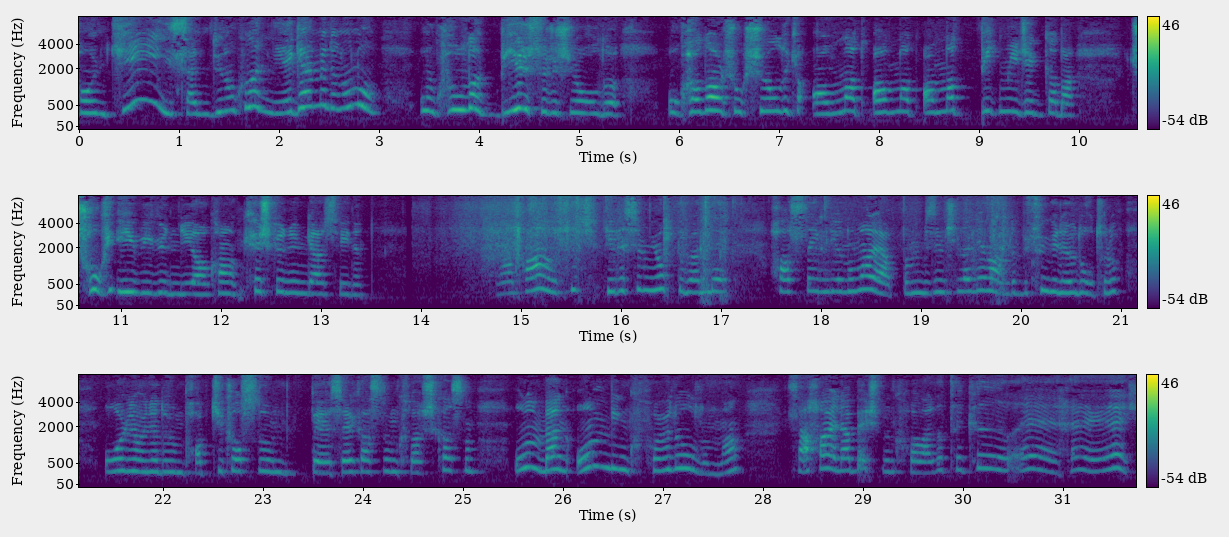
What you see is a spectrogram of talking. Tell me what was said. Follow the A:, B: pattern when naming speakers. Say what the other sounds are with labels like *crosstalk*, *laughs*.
A: Kanki sen dün okula niye gelmedin oğlum? Okulda bir sürü şey oldu. O kadar çok şey oldu ki anlat anlat anlat bitmeyecek kadar. Çok iyi bir gündü ya kanka. Keşke dün gelseydin. Ya kanka hiç gelisim yoktu. Ben de hastayım diye numara yaptım. Bizimkiler yanımda bütün gün evde oturup oyun oynadım. PUBG kastım, BS kastım, Clash kastım. Oğlum ben 10 bin kupayla oldum lan. Sen hala 5000 kupalarda takıl. Hey hey hey.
